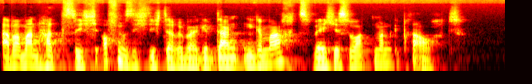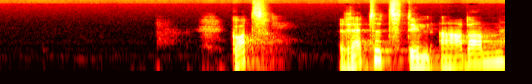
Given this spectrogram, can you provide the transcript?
aber man hat sich offensichtlich darüber Gedanken gemacht, welches Wort man gebraucht. Gott rettet den Adam,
